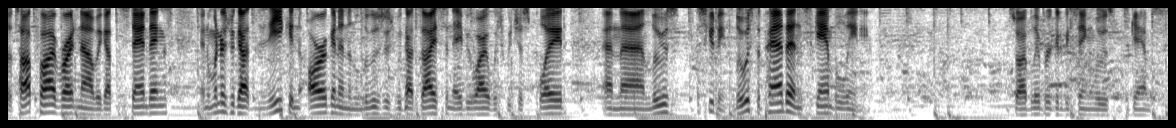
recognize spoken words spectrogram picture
So top five right now, we got the standings. And winners, we got Zeke and Argon, and in losers, we got and ABY, which we just played. And then lose, excuse me, Lewis the Panda and Scambolini. So I believe we're going to be seeing Lewis and Scams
